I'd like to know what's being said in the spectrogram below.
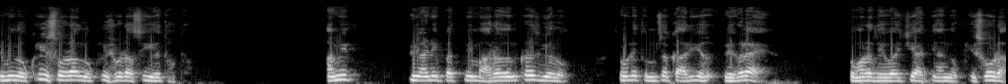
तुम्ही नोकरी सोडा नोकरी सोडा असं येत होतं. आम्ही मी आणि पत्नी महाराजांकडेच गेलो. तेवढे तुमचं कार्य वेगळं आहे. तुम्हाला देवाची आज्ञा नोकरी सोडा.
